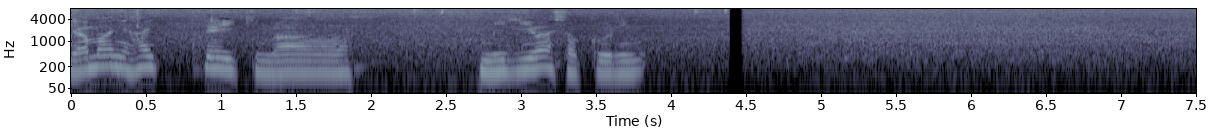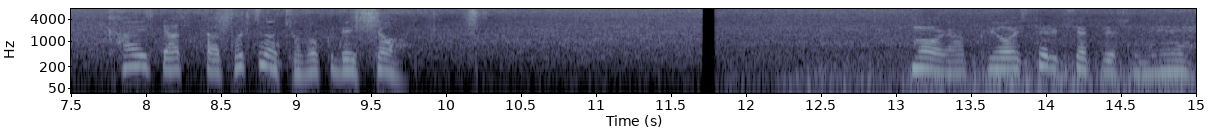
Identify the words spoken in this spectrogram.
山に入っていきます。右は植林。書いてあった土地の巨木でしょう。もう落葉してる季節ですね。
